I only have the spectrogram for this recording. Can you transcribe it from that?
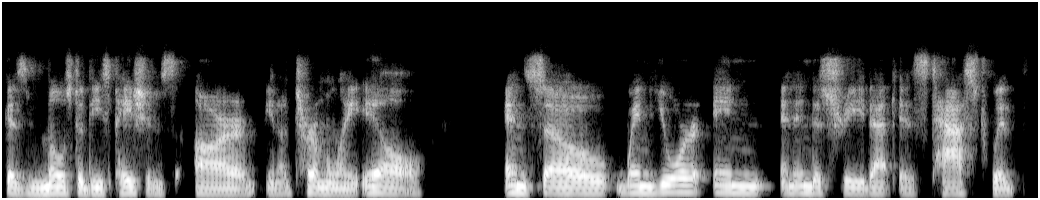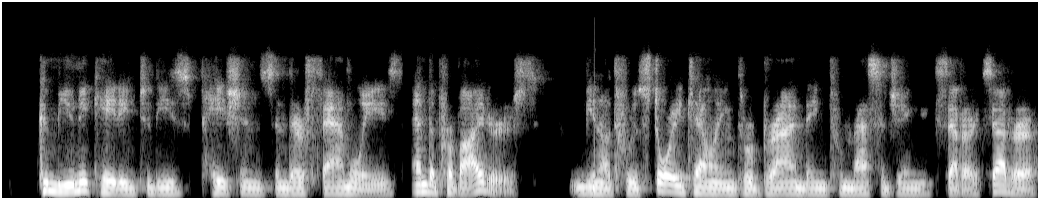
because most of these patients are, you know, terminally ill. And so when you're in an industry that is tasked with communicating to these patients and their families and the providers you know, through storytelling, through branding, through messaging, et cetera, et cetera.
